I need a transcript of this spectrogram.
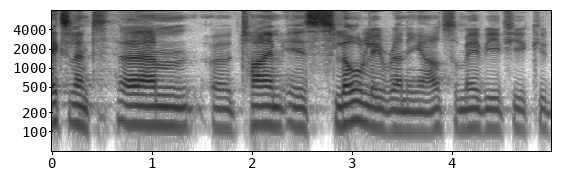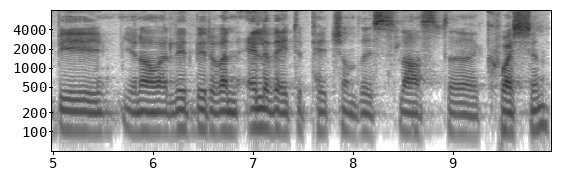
Excellent. Um, uh, time is slowly running out, so maybe if you could be, you know, a little bit of an elevator pitch on this last uh, question.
